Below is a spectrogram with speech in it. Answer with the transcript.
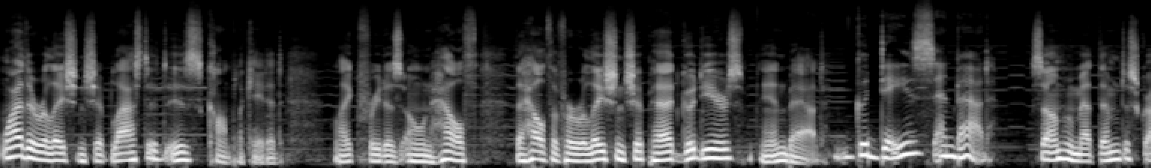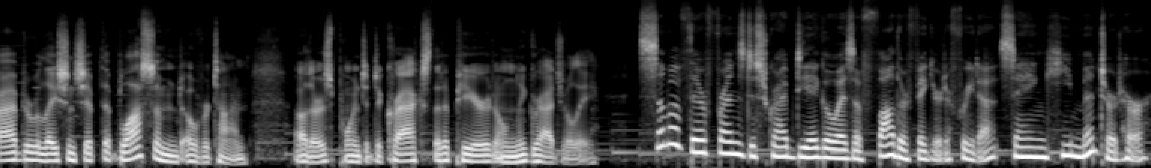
Why their relationship lasted is complicated. Like Frida's own health, the health of her relationship had good years and bad. Good days and bad. Some who met them described a relationship that blossomed over time. Others pointed to cracks that appeared only gradually. Some of their friends described Diego as a father figure to Frida, saying he mentored her.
